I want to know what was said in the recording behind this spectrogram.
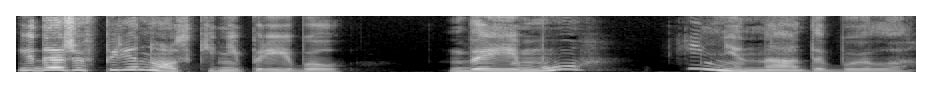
и даже в переноске не прибыл, да ему и не надо было.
